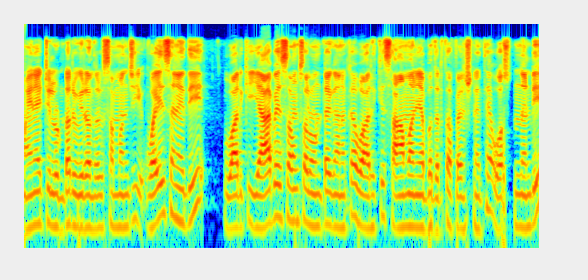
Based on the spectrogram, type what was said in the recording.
మైనార్టీలు ఉంటారు వీరందరికి సంబంధించి వయసు అనేది వారికి యాభై సంవత్సరాలు ఉంటే కనుక వారికి సామాన్య భద్రత పెన్షన్ అయితే వస్తుందండి.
